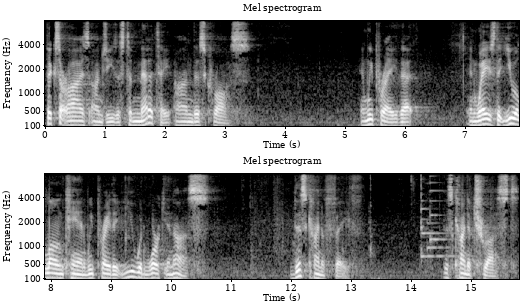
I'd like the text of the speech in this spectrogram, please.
fix our eyes on Jesus, to meditate on this cross? And we pray that in ways that you alone can, we pray that you would work in us this kind of faith, this kind of trust,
